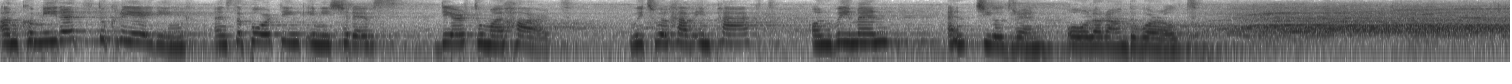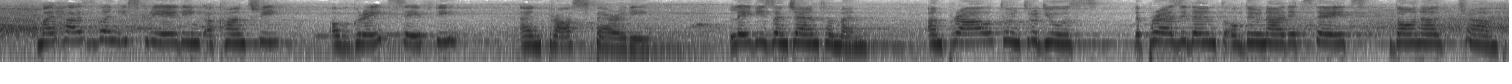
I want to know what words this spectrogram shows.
I'm committed to creating and supporting initiatives dear to my heart, which will have impact on women and children all around the world. My husband is creating a country of great safety and prosperity. Ladies and gentlemen, I'm proud to introduce the President of the United States, Donald Trump.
